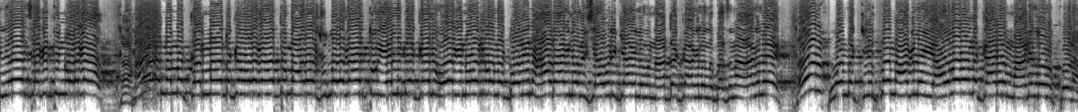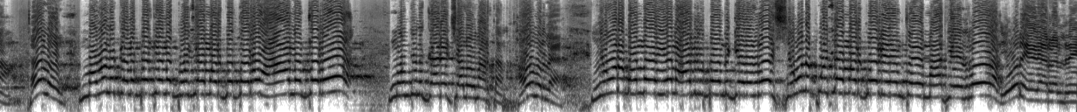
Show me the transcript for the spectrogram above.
ಇದೇ ಜಗತ್ತಿನೊಳಗ ನಮ್ಮ ಇದೇ ನಮ್ಮ ಕರ್ನಾಟಕದೊಳಗಾಯ್ತು ಮಹಾರಾಷ್ಟ್ರದೊಳಗಾಯ್ತು ಎಲ್ಲಿ ಬೇಕಾಗಿ ಹೋಗಿ ನೋಡ್ರಿ ಒಂದು ಡೋಲಿನ ಹಾಡಾಗ್ಲಿ ಒಂದು ಶಾವರಿಕೆ ಆಗ್ಲಿ ಒಂದು ನಾಟಕ ಆಗ್ಲಿ ಒಂದು ಭಜನ ಆಗ್ಲಿ ಒಂದು ಕೀರ್ತನ ಆಗ್ಲಿ ಯಾವುದೋ ಒಂದು ಕಾರ್ಯ ಮಾಡಿದ್ರು ಕೂಡ ಮೊದಲು ಗಣಪತಿಯನ್ನು ಪೂಜೆ ಮಾಡ್ಕೊತಾರೋ ಮುಂದಿನ ಕಾರ್ಯ ಚಾಲೂ ಮಾಡ್ತಾನೆ ಹೌದ್ರಲ್ಲ? ಇವರು ಬಂದ ಏನ್ ಆಡಿರಪ್ಪ ಅಂತ ಕೇಳಿದ್ರೆ ಶಿವನ ಪೂಜೆ ಮಾಡ್ಕೋರಿ ಅಂತ ಮಾತು ಹೇಳಿದ್ರು. ಇವ್ರು ಹೇಳ್ಯಾರಲ್ರಿ?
